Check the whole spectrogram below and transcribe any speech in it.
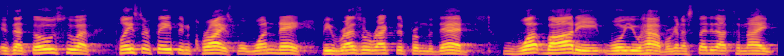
is that those who have placed their faith in Christ will one day be resurrected from the dead. What body will you have? We're going to study that tonight.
